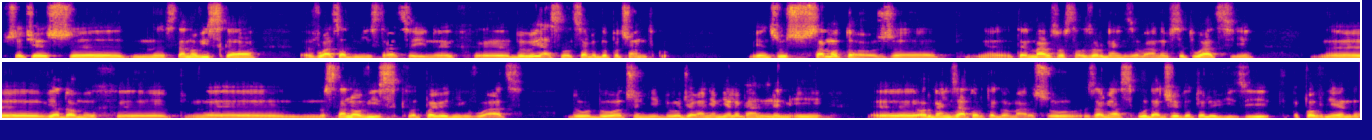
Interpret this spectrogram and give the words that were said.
Przecież e, stanowiska władz administracyjnych były jasne od samego początku. Więc już samo to, że ten marsz został zorganizowany w sytuacji e, wiadomych e, e, stanowisk odpowiednich władz, było, było, było działaniem nielegalnym i organizator tego marszu, zamiast udać się do telewizji, powinien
